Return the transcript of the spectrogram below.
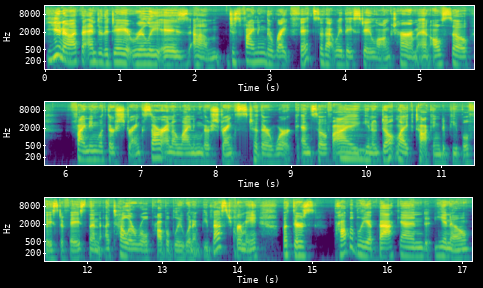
you know, at the end of the day, it really is um, just finding the right fit so that way they stay long term, and also finding what their strengths are and aligning their strengths to their work. And so, if I Mm. you know don't like talking to people face to face, then a teller role probably wouldn't be best for me. But there's probably a back end, you know,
